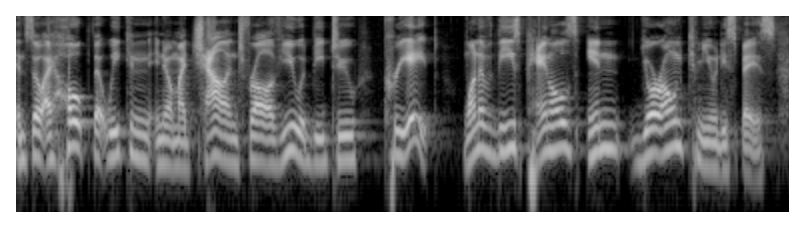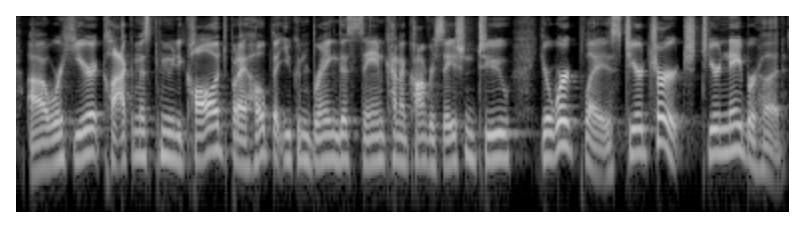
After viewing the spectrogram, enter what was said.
And so I hope that we can, you know, my challenge for all of you would be to create one of these panels in your own community space. Uh, we're here at Clackamas Community College, but I hope that you can bring this same kind of conversation to your workplace, to your church, to your neighborhood.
